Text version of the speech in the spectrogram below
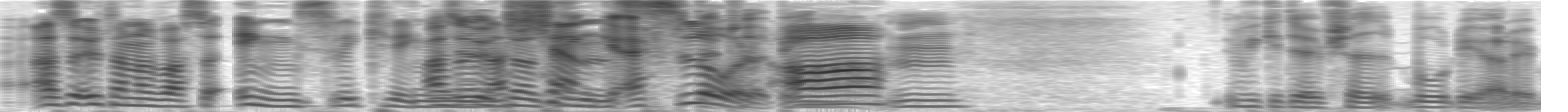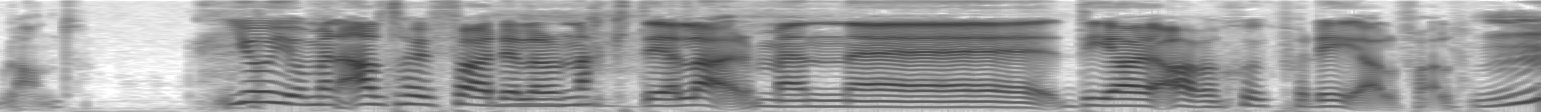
alltså utan att vara så ängslig kring Alltså mina utan att tänka känslor. efter typ ja, innan. Mm. Vilket jag i och för sig borde göra ibland. jo jo men allt har ju fördelar och nackdelar men eh, det jag är avundsjuk på det i alla fall. Mm.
